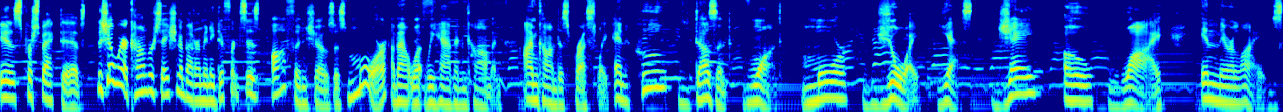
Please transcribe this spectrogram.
is Perspectives, the show where a conversation about our many differences often shows us more about what we have in common. I'm Condace Pressley, and who doesn't want more joy? Yes, J O Y in their lives.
